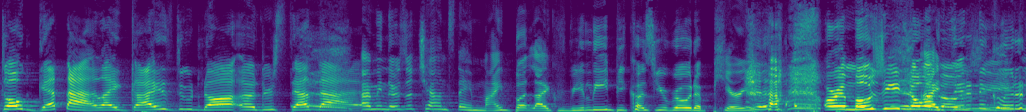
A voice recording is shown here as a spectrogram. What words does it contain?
don't get that. Like guys do not understand that. I mean, there's a chance they might, but like really, because you wrote a period. or emoji, no emoji. I didn't include an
